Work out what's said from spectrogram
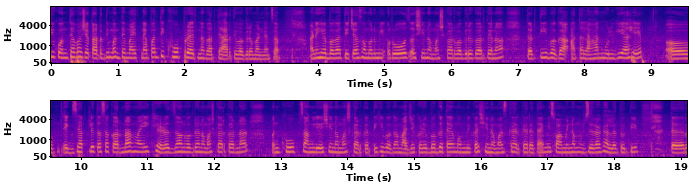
ती कोणत्या भाषेत आरती म्हणते माहीत नाही पण ती खूप प्रयत्न करते आरती वगैरे म्हणण्याचा. आणि हे बघा तिच्यासमोर मी रोज अशी नमस्कार वगैरे करते ना तर ती बघा आता लहान मुलगी आहे. एक्झॅक्टली तसं करणार नाही खेळत जाऊन वगैरे नमस्कार करणार पण खूप चांगली अशी नमस्कार करते. ही बघा माझ्याकडे बघत आहे मम्मी कशी नमस्कार करत आहे. मी स्वामींना मुजरा घालत होती. तर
